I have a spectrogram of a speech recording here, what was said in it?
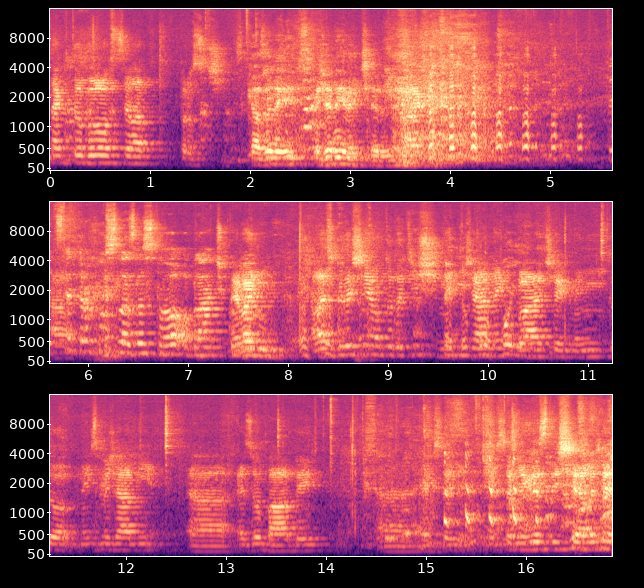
Tak to bylo zcela prostší. Zkažený, zkažený večer. Teď se trochu slezl z toho obláčku. Nevadí. Ale skutečně on to totiž není žádný obláček, není to, nejsme žádný uh, ezobáby, jak, se, jak jsem někde slyšel, že,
